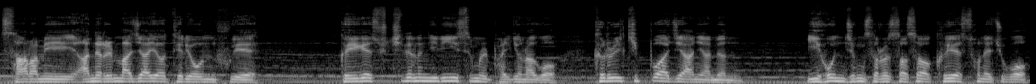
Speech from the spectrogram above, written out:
사람이 아내를 맞이하여 데려온 후에 그에게 수치되는 일이 있음을 발견하고 그를 기뻐하지 아니하면 이혼 증서를 써서 그의 손에 주고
